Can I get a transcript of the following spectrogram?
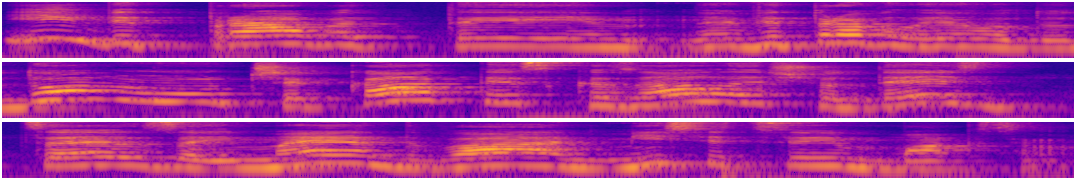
і відправити, відправили його додому, чекати, сказали, що десь це займе 2 місяці максимум.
